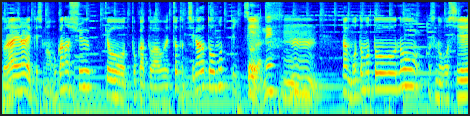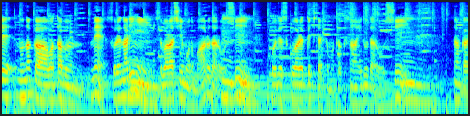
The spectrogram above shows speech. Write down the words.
捉えられてしまう、他の宗教とかとは俺ちょっと違うと思っていて。そうだね。もともとのその教えの中は多分ねそれなりに素晴らしいものもあるだろうし、これで救われてきた人もたくさんいるだろうし、なんか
